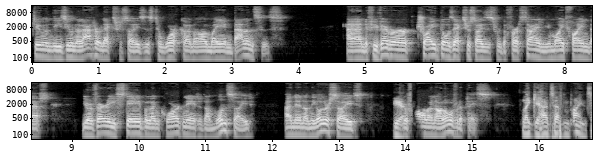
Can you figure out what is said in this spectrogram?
doing these unilateral exercises to work on all my imbalances. And if you've ever tried those exercises for the first time, you might find that you're very stable and coordinated on one side, and then on the other side, yeah. you're falling all over the place. Like you had seven pints.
